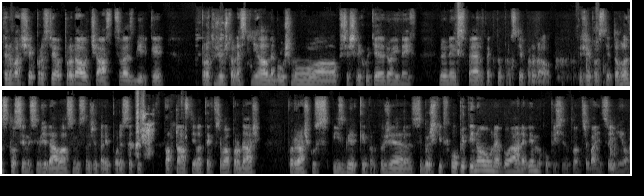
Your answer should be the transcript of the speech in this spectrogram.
ten Vašek prostě prodal část své sbírky, protože už to nestíhal, nebo už mu přešly chutě do jiných, do jiných sfér, tak to prostě prodal. Takže prostě tohle to si myslím, že dává smysl, že tady po 10-15 letech třeba prodáš prodáš kus té sbírky, protože si budeš chtít koupit jinou, nebo já nevím, koupíš si to třeba něco jiného.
